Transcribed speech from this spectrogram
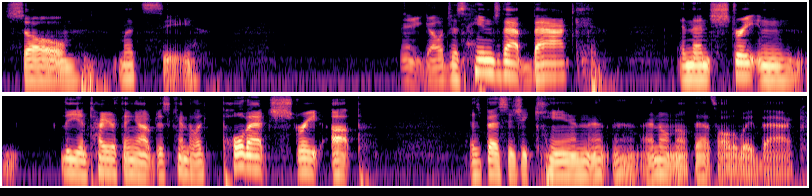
So let's see. There you go. Just hinge that back and then straighten the entire thing out. Just kind of like pull that straight up as best as you can. I don't know if that's all the way back.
